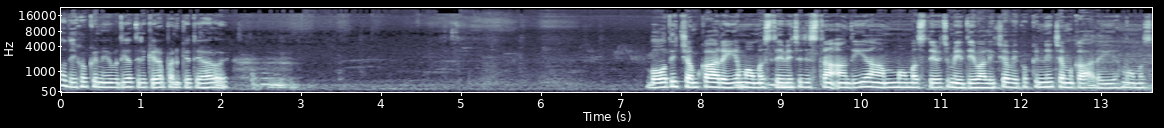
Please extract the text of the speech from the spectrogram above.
ਆ ਦੇਖੋ ਕਿੰਨੇ ਵਧੀਆ ਤਰੀਕੇ ਨਾਲ ਬਣ ਕੇ ਤਿਆਰ ਹੋਏ। ਬਹੁਤ ਹੀ ਚਮਕ ਆ ਰਹੀ ਹੈ ਮੋਮਸ ਦੇ ਵਿੱਚ, ਜਿਸ ਤਰ੍ਹਾਂ ਆਂਦੀ ਆ ਆਮ ਮੋਮਸ ਦੇ ਵਿੱਚ ਮੇਦੇ ਵਾਲੀ ਚ। ਵੇਖੋ ਕਿੰਨੀ ਚਮਕ ਆ ਰਹੀ ਹੈ ਮੋਮਸ।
